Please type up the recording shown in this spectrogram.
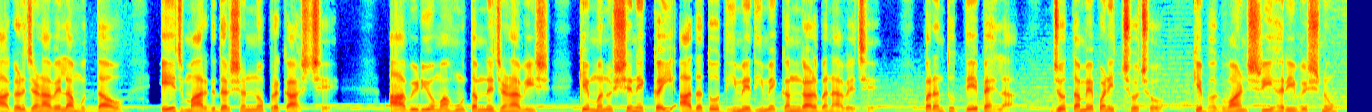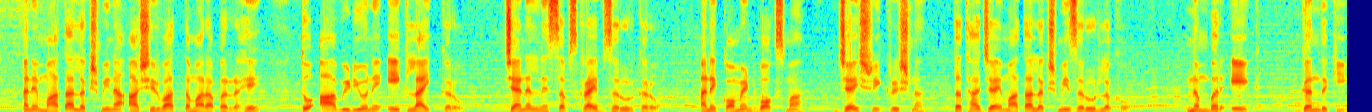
આગળ જણાવેલા મુદ્દાઓ એ જ માર્ગદર્શનનો પ્રકાશ છે. આ વિડીયોમાં હું તમને જણાવીશ કે મનુષ્યને કઈ આદતો ધીમે ધીમે કંગાળ બનાવે છે. પરંતુ તે પહેલાં, જો તમે પણ ઈચ્છો છો કે ભગવાન શ્રી હરિ વિષ્ણુ અને માતા લક્ષ્મીના આશીર્વાદ તમારા પર રહે, તો આ વિડીયોને એક લાઇક કરો, ચેનલને સબસ્ક્રાઇબ જરૂર કરો અને કોમેન્ટ બોક્સમાં જય શ્રી કૃષ્ણ તથા જય માતા લક્ષ્મી જરૂર લખો. નંબર એક, ગંદકી.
